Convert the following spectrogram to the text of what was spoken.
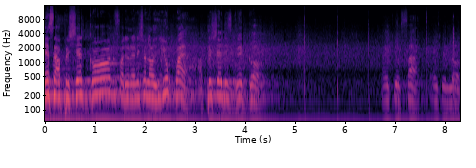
Let's appreciate God for the rendition of you choir. Appreciate this great God. Thank you, Father. Thank you, Lord.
